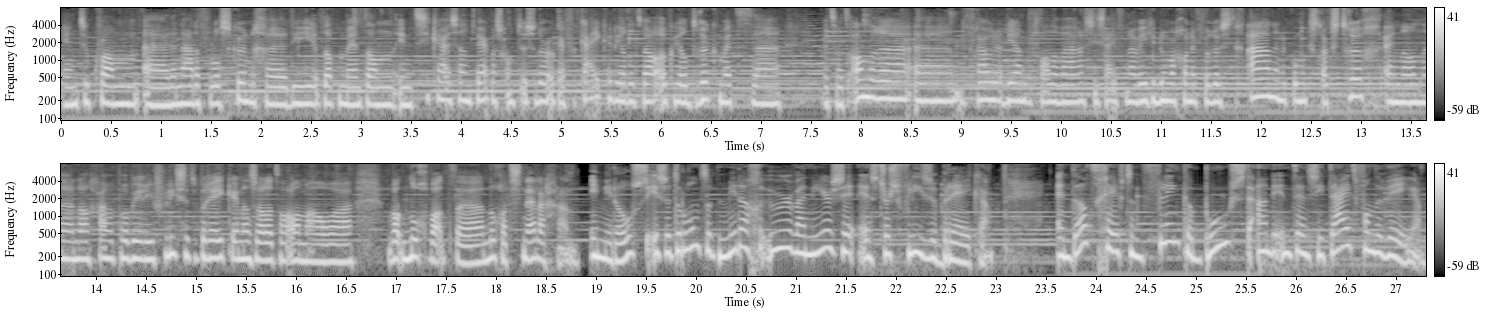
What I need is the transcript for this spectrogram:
En toen kwam uh, daarna de verloskundige die op dat moment dan in het ziekenhuis aan het werk was, kwam tussendoor ook even kijken. Die had het wel ook heel druk met, uh, met wat andere uh, vrouwen die aan het bevallen waren. Dus die zei van nou weet je, doe maar gewoon even rustig aan en dan kom ik straks terug. En dan, dan gaan we proberen je verliezen te breken en dan zal het wel allemaal wat, nog, wat, nog wat sneller gaan. Inmiddels is het rond het middaguur wanneer ze Esther's vliezen breken. En dat geeft een flinke boost aan de intensiteit van de weeën.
